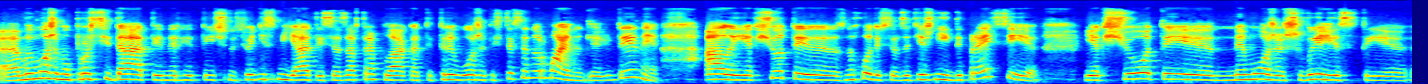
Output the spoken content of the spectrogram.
Е, ми можемо просідати енергетично, сьогодні сміятися, завтра плакати, тривожитись. Це все нормально для людини. Але якщо ти знаходишся в затяжній депресії, якщо ти не можеш вилізти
